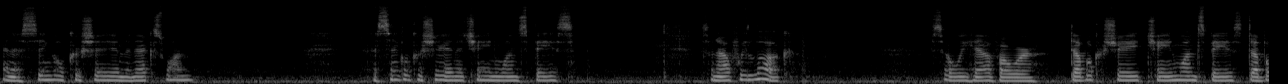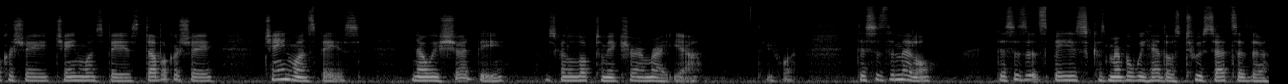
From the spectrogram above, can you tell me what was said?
and a single crochet in the next one a single crochet in the chain one space so now if we look so we have our double crochet chain one space double crochet chain one space double crochet chain one space now we should be I'm just going to look to make sure I'm right yeah three, four. This is the middle. This is its space because remember we had those two sets of the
